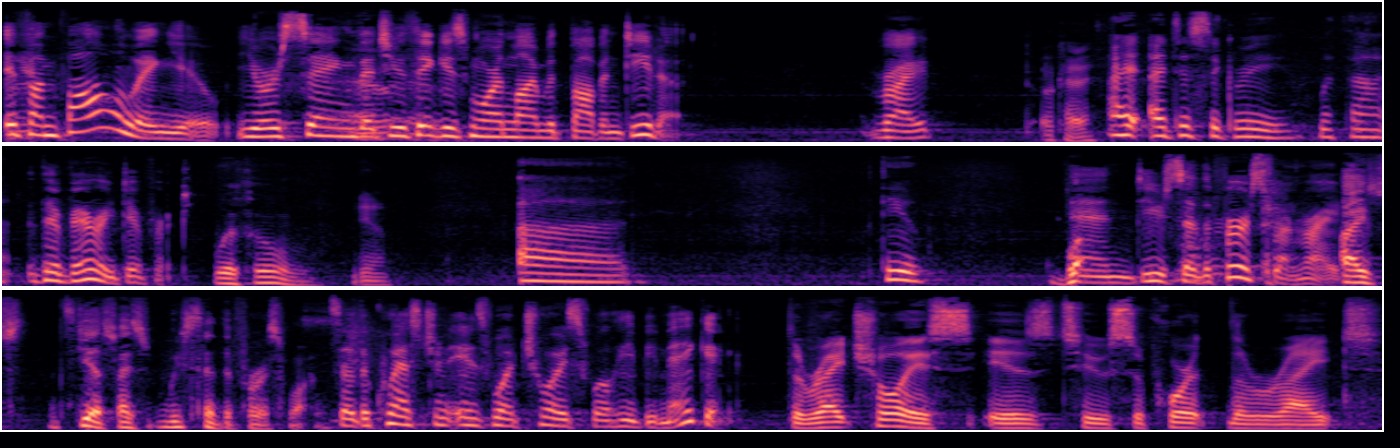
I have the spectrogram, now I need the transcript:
If I'm following you, you're saying that you think he's more in line with Babangida, right? Okay. I, I disagree with that. They're very different. With whom? Yeah. Uh, View. And you said the first one, right? I, s- yes, I s we said the first one. so the question is, what choice will he be making? The right choice is to support the right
